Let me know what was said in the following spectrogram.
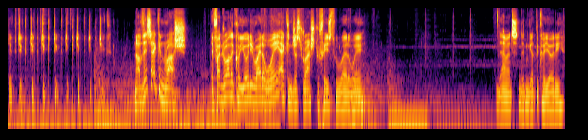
Tick, tick, tick, tick, tick, tick, tick, tick, tick. Now this I can rush. If I draw the Coyote right away, I can just rush to phase 2 right away. Damn it, didn't get the coyote.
